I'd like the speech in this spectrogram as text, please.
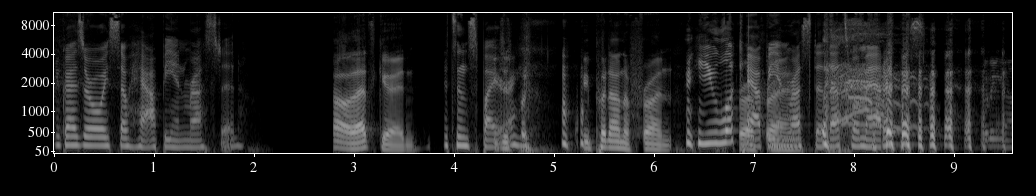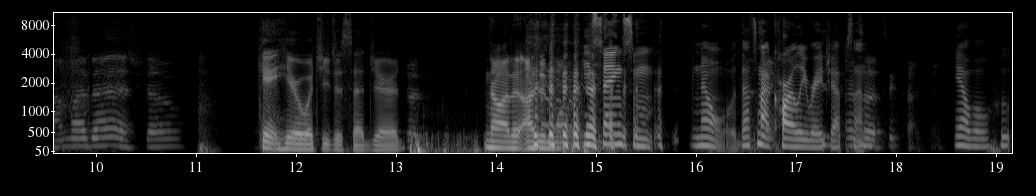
You guys are always so happy and rested. Oh, that's good. It's inspiring. We put on a front. you look happy and rested. That's what matters. putting on my best show Can't hear what you just said, Jared. no i, did, I didn't want to He's saying some. No, that's not like- Carly Rae that's Jepsen. a tiktok thing Yeah, well, who?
